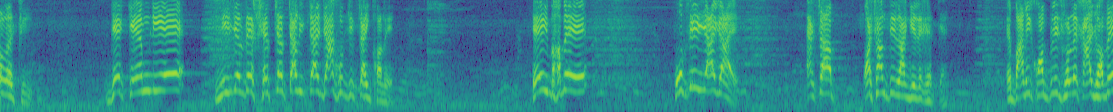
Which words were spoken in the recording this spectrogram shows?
বলেছি যে কেএমডিএ নিজেদের স্বেচ্ছাচারিতায় যা খুশি তাই করে। এইভাবে প্রতি জায়গায় একটা অশান্তি লাগিয়ে রেখেছে। এ বাড়ি কমপ্লিট হলে কাজ হবে।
